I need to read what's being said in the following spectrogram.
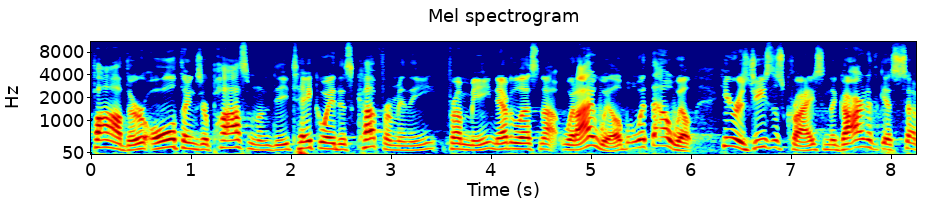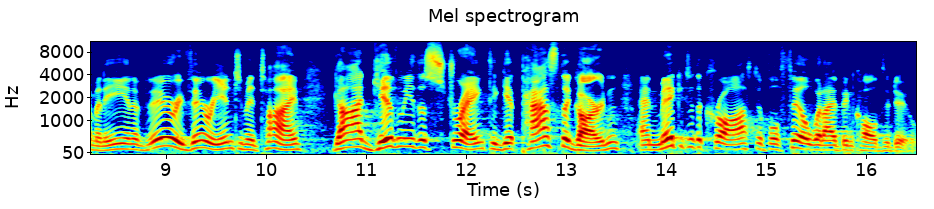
Father, all things are possible to thee. Take away this cup from me, from me. Nevertheless, not what I will, but what thou wilt. Here is Jesus Christ in the Garden of Gethsemane in a very, very intimate time. God, give me the strength to get past the garden and make it to the cross to fulfill what I've been called to do.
